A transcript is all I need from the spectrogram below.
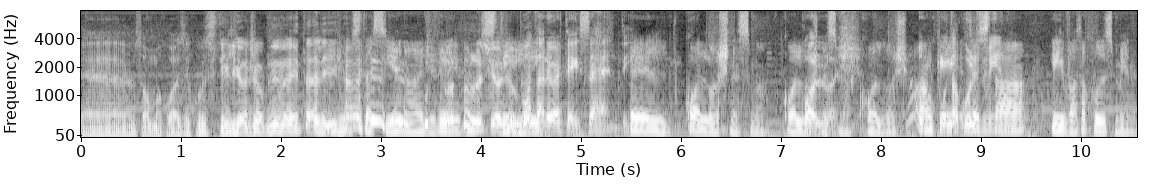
eh, insomma kważi kull stil joġobni ngħid għalija. Stess jiena ġifieri. Kollox joġob. What are your taste seħenti? Kollox nisma', kollox nisma', kollox. Anke ta' kull żmien. Iva ta' kull żmien.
